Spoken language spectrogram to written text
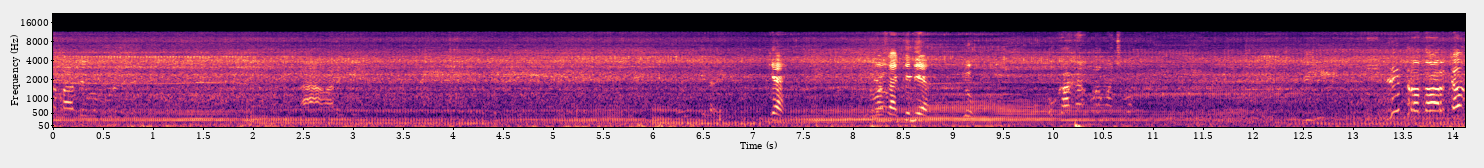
Salah dia ngomong. Nah, mari. Gila, ya. Iki ya? Sakit ya? Loh, kok kakak kurang maju? Ini trotoar cok.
